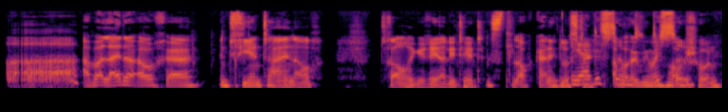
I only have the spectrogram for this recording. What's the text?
Ah. Aber leider auch äh, in vielen Teilen auch traurige Realität. Ist auch gar nicht lustig. Ja, das stimmt, aber irgendwie manchmal auch schon.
